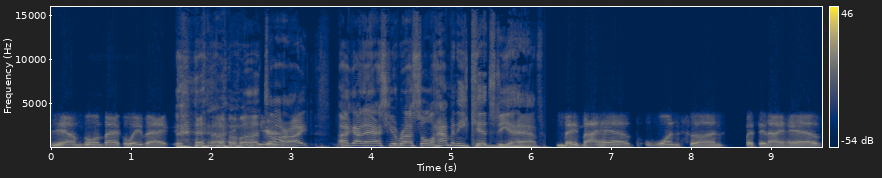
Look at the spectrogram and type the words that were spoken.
Yeah, I'm going back, way back. well, that's all right. I got to ask you, Russell, how many kids do you have? I have one son, but then I have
